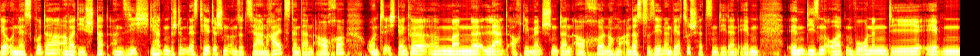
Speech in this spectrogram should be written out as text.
der UNESCO da, aber die Stadt an sich, die hat einen bestimmten ästhetischen und sozialen Reiz denn dann auch. Und ich denke, man lernt lernt auch die Menschen dann auch äh, nochmal anders zu sehen und wertzuschätzen, die dann eben in diesen Orten wohnen, die eben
